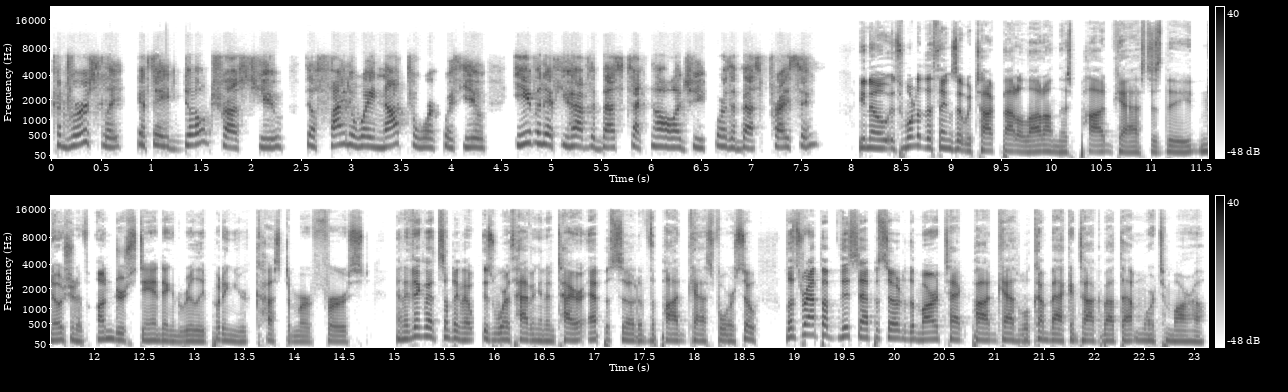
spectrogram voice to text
Conversely, if they don't trust you, they'll find a way not to work with you, even if you have the best technology or the best pricing. You know, it's one of the things that we talk about a lot on this podcast is the notion of understanding and really putting your customer first. And I think that's something that is worth having an entire episode of the podcast for. So let's wrap up this episode of the Martech podcast. We'll come back and talk about that more tomorrow.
